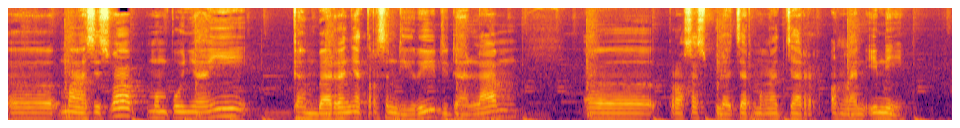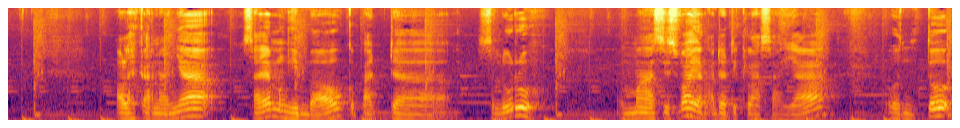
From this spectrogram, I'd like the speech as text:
e, mahasiswa mempunyai gambarannya tersendiri di dalam e, proses belajar mengajar online ini. Oleh karenanya saya menghimbau kepada seluruh mahasiswa yang ada di kelas saya untuk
